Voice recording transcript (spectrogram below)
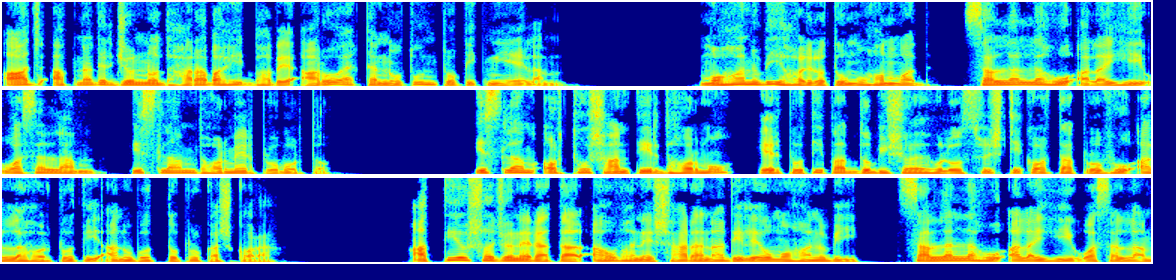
আজ আপনাদের জন্য ধারাবাহিকভাবে আরও একটা নতুন টপিক নিয়ে এলাম। মহানবী হজরত মুহাম্মদ সাল্লাল্লাহু আলাইহি ওয়াসাল্লাম ইসলাম ধর্মের প্রবর্তক। ইসলাম অর্থ শান্তির ধর্ম, এর প্রতিপাদ্য বিষয় হল সৃষ্টিকর্তা প্রভু আল্লাহর প্রতি আনুগত্য প্রকাশ করা। আত্মীয় স্বজনেরা তার আহ্বানে সাড়া না দিলেও মহানবী সাল্লাল্লাহু আলাইহি ওয়াসাল্লাম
